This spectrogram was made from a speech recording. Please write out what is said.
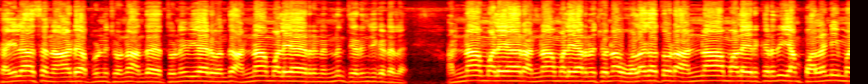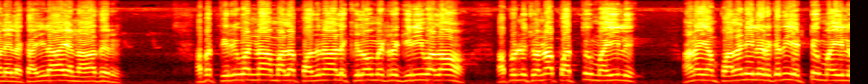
கைலாச நாடு அப்படின்னு சொன்னா அந்த துணைவியார் வந்து அண்ணாமலையார்னு தெரிஞ்சுக்கிடல. அண்ணாமலையார் அண்ணாமலையார்னு சொன்னா உலகத்தோட அண்ணாமலை இருக்கிறது என் பழனி மலையில கைலாய நாதர். அப்ப திருவண்ணாமலை பதினாலு கிலோமீட்டர் கிரிவலம் அப்படின்னு சொன்னா பத்து மைல். ஆனால் என் பழனியில் இருக்கிறது எட்டு மைல்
